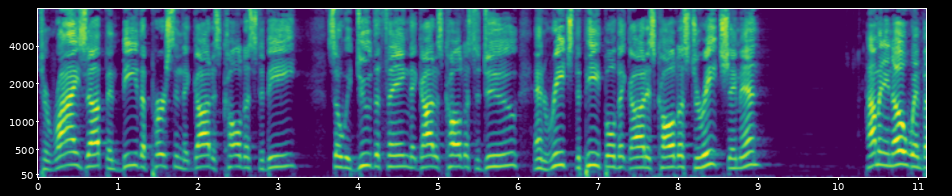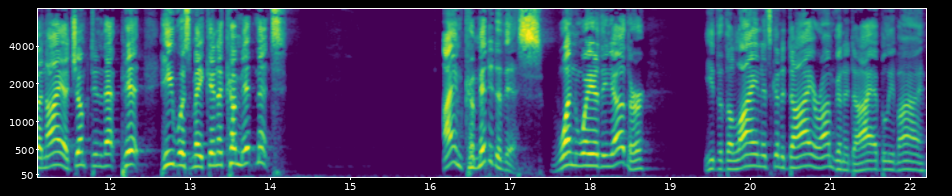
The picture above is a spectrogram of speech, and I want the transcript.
to rise up and be the person that God has called us to be. So we do the thing that God has called us to do and reach the people that God has called us to reach. Amen? How many know when Benaiah jumped into that pit, he was making a commitment? I am committed to this, one way or the other. Either the lion is going to die or I'm going to die. I believe I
